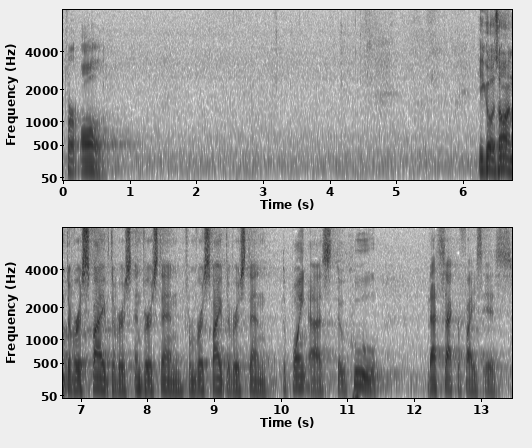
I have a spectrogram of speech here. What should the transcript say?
for all. He goes on to verse 5 to verse and verse 10, from verse 5 to verse 10, to point us to who that sacrifice is.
